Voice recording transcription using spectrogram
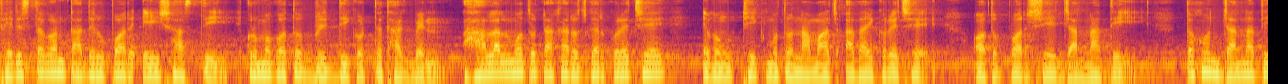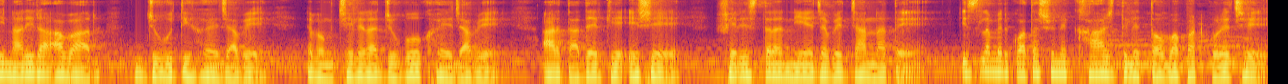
ফেরিস্তাগণ তাদের উপর এই শাস্তি ক্রমাগত বৃদ্ধি করতে থাকবেন। হালাল মতো টাকা রোজগার করেছে এবং ঠিক মতো নামাজ আদায় করেছে, অতঃপর সে জান্নাতি। তখন জান্নাতি নারীরা আবার যুবতী হয়ে যাবে এবং ছেলেরা যুবক হয়ে যাবে আর তাদেরকে এসে ফেরেস্তারা নিয়ে যাবে জান্নাতে। ইসলামের কথা শুনে খাস দিলে তবা পাঠ করেছে,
